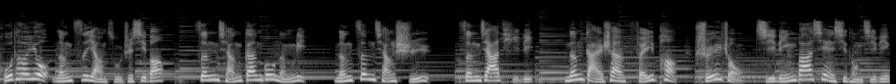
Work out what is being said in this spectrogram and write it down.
葡萄柚能滋养组织细胞，增强肝功能力，能增强食欲，增加体力，能改善肥胖、水肿及淋巴腺系统疾病，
